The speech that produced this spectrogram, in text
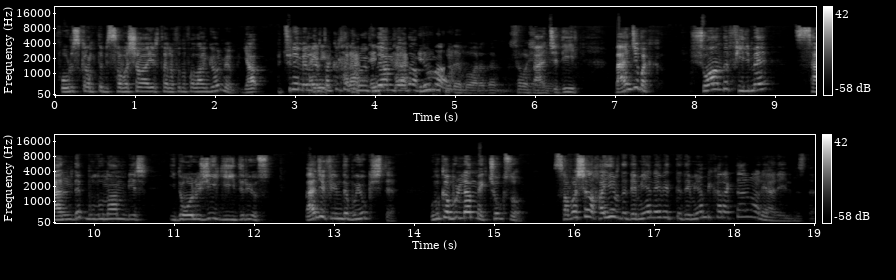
Forrest Gump'ta bir savaşa hayır tarafını falan görmüyorum. Ya bütün emirleri takır takır uygulayan bir adam. Karakterin vardı bu arada savaş. Bence değil. Bence bak şu anda filme sende bulunan bir ideolojiyi giydiriyorsun. Bence filmde bu yok işte. Bunu kabullenmek çok zor. Savaşa hayır da demeyen evet de demeyen bir karakter var yani elimizde.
